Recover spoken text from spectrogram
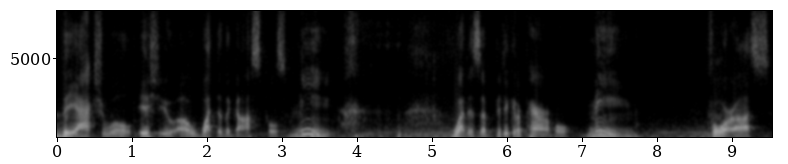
the actual issue of what do the Gospels mean? what does a particular parable mean for us,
